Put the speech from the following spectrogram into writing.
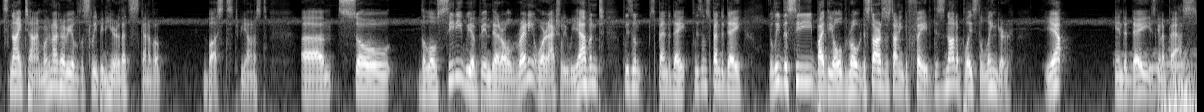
It's nighttime. We're not going to be able to sleep in here. That's kind of a bust, to be honest. Um, so, the Lost City, we have been there already, or actually we haven't. Please don't spend a day. Please don't spend a day. You leave the city by the old road. The stars are starting to fade. This is not a place to linger. Yeah, and the day is gonna pass.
